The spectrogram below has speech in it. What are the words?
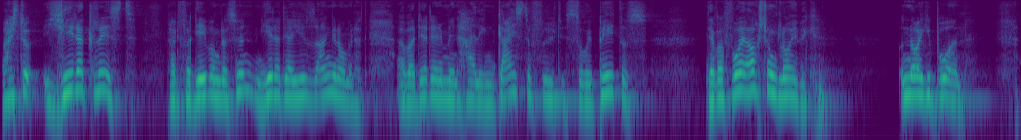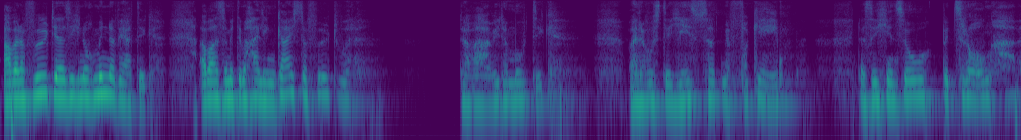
weißt du, jeder Christ hat Vergebung der Sünden, jeder, der Jesus angenommen hat. Aber der, der mit dem Heiligen Geist erfüllt ist, so wie Petrus, der war vorher auch schon gläubig und neu geboren. Aber da fühlte er sich noch minderwertig. Aber als er mit dem Heiligen Geist erfüllt wurde, da war er wieder mutig, weil er wusste, Jesus hat mir vergeben, dass ich ihn so betrogen habe.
